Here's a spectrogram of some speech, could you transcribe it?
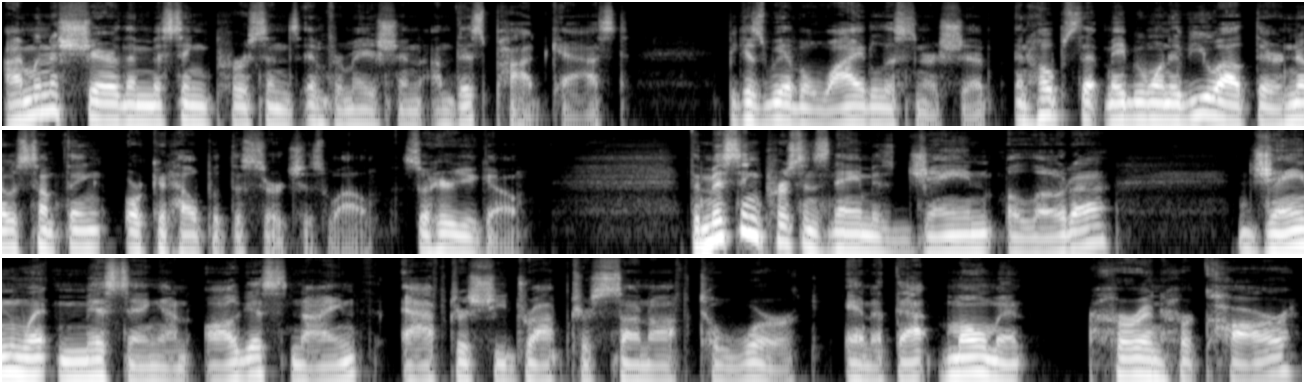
I'm going to share the missing persons information on this podcast because we have a wide listenership in hopes that maybe one of you out there knows something or could help with the search as well. So, here you go. The missing person's name is Jane Malota. Jane went missing on August 9th after she dropped her son off to work. And at that moment, her and her car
